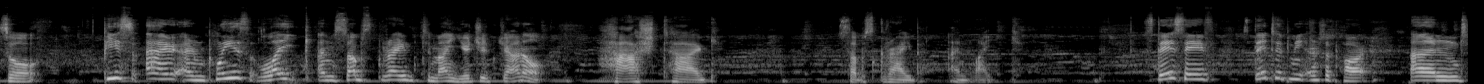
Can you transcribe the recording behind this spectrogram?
So, peace out and please like and subscribe to my YouTube channel. Hashtag subscribe and like. Stay safe, stay two meters apart, and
